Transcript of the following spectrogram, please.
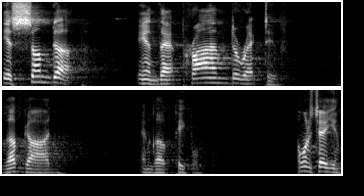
is summed up in that prime directive love God and love people. I want to tell you,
